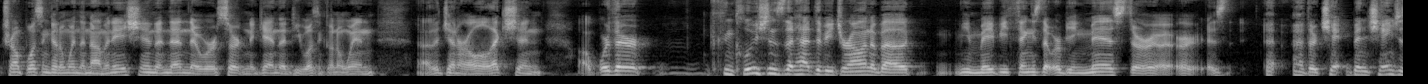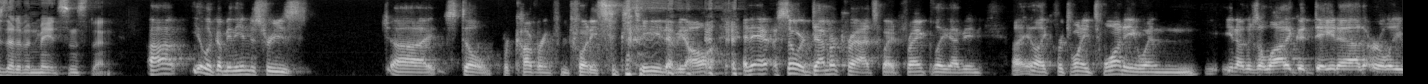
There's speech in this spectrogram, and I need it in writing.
Trump wasn't going to win the nomination, and then they were certain again that he wasn't going to win uh, the general election. Uh, were there conclusions that had to be drawn about you know, maybe things that were being missed, or, or is, have there cha- been changes that have been made since then? Uh, yeah, look, I mean, the industry's uh, still recovering from 2016. I mean, all and so are Democrats, quite frankly. I mean, like for 2020, when you know there's a lot of good data, the early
